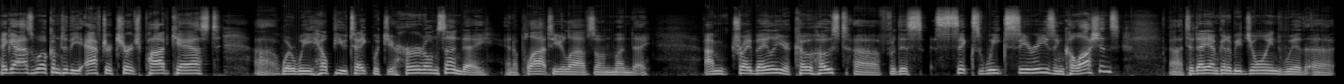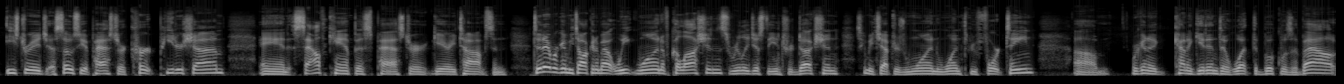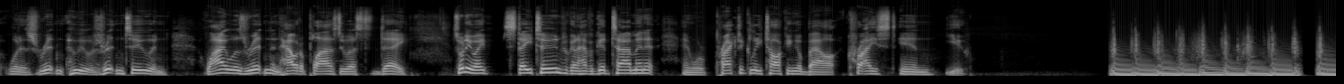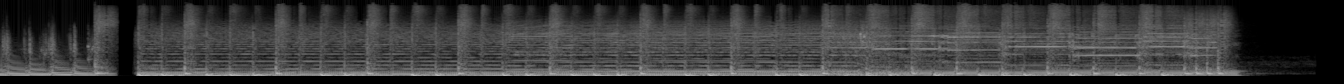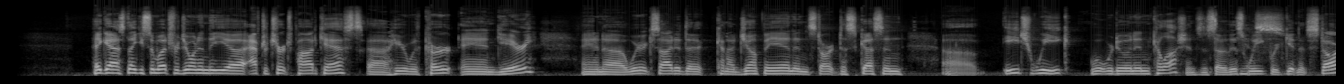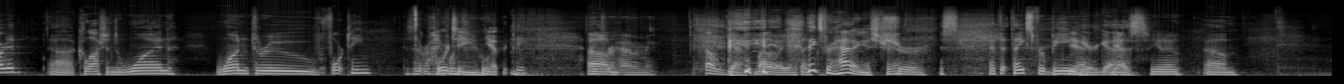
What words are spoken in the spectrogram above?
Hey guys, welcome to the After Church podcast, uh, where we help you take what you heard on Sunday and apply it to your lives on Monday. I'm Trey Bailey, your co host uh, for this six week series in Colossians. Uh, today I'm going to be joined with uh, Eastridge Associate Pastor Kurt Petersheim and South Campus Pastor Gary Thompson. Today we're going to be talking about week one of Colossians, really just the introduction. It's going to be chapters 1 1 through 14. Um, we're going to kind of get into what the book was about, what is written, who it was written to, and why it was written, and how it applies to us today. So, anyway, stay tuned. We're going to have a good time in it, and we're practically talking about Christ in you. Hey guys, thank you so much for joining the uh, After Church podcast uh, here with Kurt and Gary. And uh, we're excited to kind of jump in and start discussing uh, each week what we're doing in Colossians. And so this yes. week we're getting it started. Uh, Colossians 1 1 through 14. Is that right? 14. 14 yep. Thanks um, for having me. Oh yeah. By the way, yeah, thanks. thanks for having us. Trey. Sure. Thanks for being yeah, here, guys. Yeah. You know, um,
